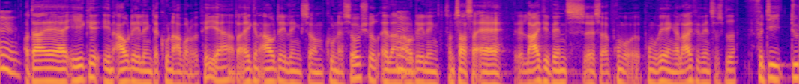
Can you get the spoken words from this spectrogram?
Mm. Og der er ikke en afdeling, der kun arbejder med PR, og der er ikke en afdeling, som kun er social, eller en mm. afdeling, som tager sig af live events, altså promovering af live events osv. Fordi du,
